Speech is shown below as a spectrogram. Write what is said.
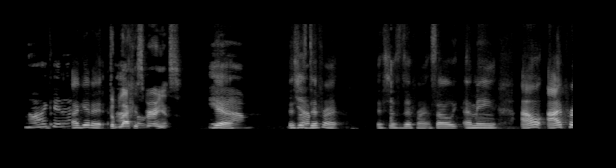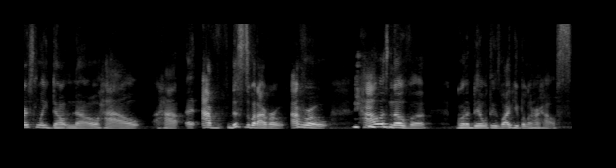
No, I get it. i get it the black Absolutely. experience Yeah. it's Yep. just different it's just different so i mean i i personally don't know how how I, this is what i wrote i wrote how is nova going to deal with these white people in her house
